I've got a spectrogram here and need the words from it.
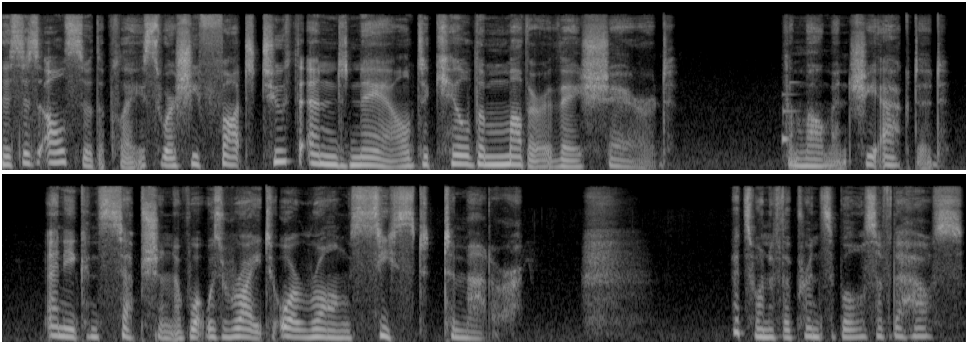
this is also the place where she fought tooth and nail to kill the mother they shared. The moment she acted, any conception of what was right or wrong ceased to matter. It's one of the principles of the House.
